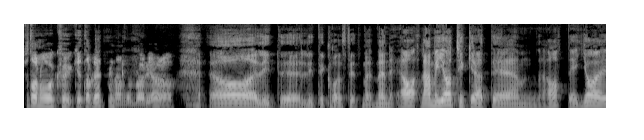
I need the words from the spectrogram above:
Får ta en åksjuketablett innan du börjar då. Ja, lite, lite konstigt. Men, men, ja, nej, men jag tycker att eh, ja, jag,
